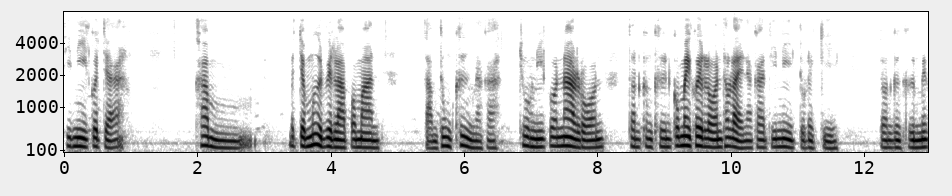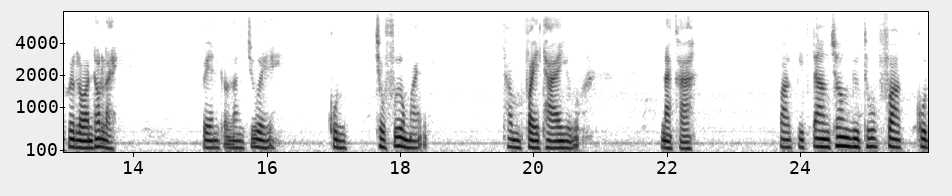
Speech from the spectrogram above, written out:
ที่นี่ก็จะค่ำมันจะมืดเวลาประมาณสามทุ่มครึ่งนะคะ ช่วงนี้ก็หน้าร้อน ตอนกลางคืนก็ไม่ค่อยร้อนเท่าไหร่นะคะ ที่นี่ตุรกี ตอนกลางคืนไม่ค่อยร้อนเท่าไหร่ แฟนกำลังช่วยคุณโชเฟอร์ใหม่ทำไฟท้ายอยู่นะคะ ฝากติดตามช่อง YouTube ฝากกด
